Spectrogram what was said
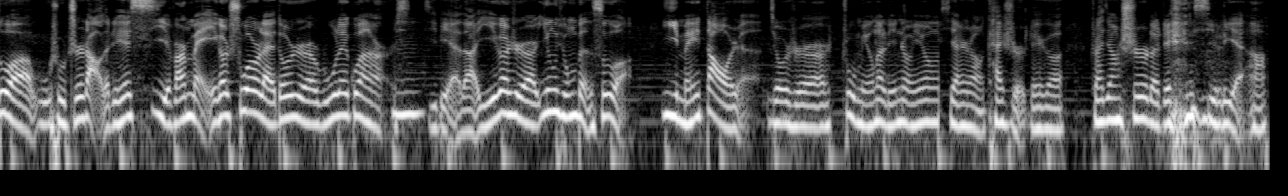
做武术指导的这些戏，反正每一个说出来都是如雷贯耳级别的。一个是《英雄本色》，一眉道人，就是著名的林正英先生开始这个抓僵尸的这个系列啊，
